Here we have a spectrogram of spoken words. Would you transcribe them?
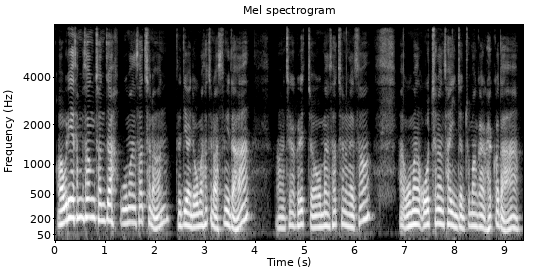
어, 우리의 삼성전자 54,000원 드디어 이제 54,000원 왔습니다. 어, 제가 그랬죠. 54,000원에서 55,000원 사이 인전 조만간 갈 거다.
